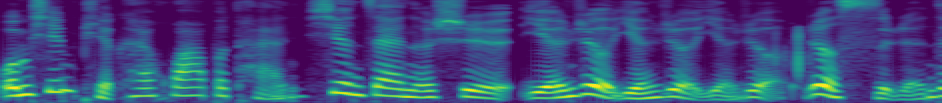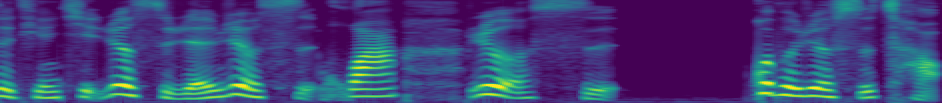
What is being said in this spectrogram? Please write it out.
我们先撇开花不谈，现在呢是炎热、炎热、炎热，热死人的天气，热死人、热死花、热死，会不会热死草？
